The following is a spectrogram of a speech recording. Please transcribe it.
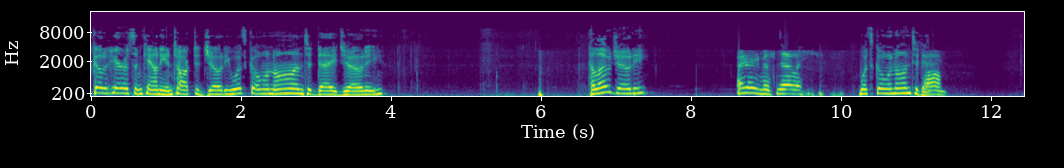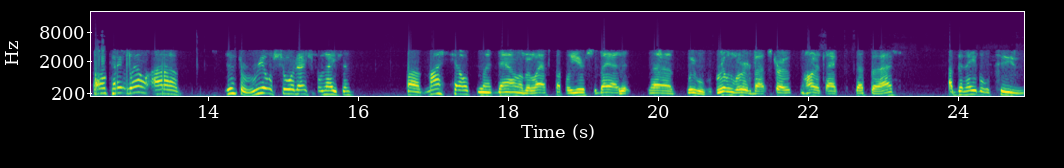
Go to Harrison County and talk to Jody. What's going on today, Jody? Hello, Jody. Hey, Miss Nellie. What's going on today? Um, okay, well, uh, just a real short explanation. Uh, my health went down over the last couple of years so bad that uh, we were really worried about stroke and heart attacks and stuff. But I've, I've been able to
